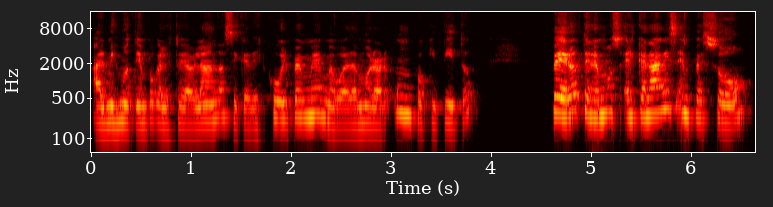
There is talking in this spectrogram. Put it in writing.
al mismo tiempo que le estoy hablando, así que discúlpenme, me voy a demorar un poquitito. Pero tenemos, el cannabis empezó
